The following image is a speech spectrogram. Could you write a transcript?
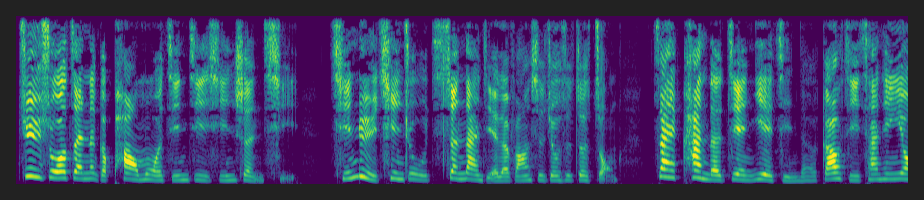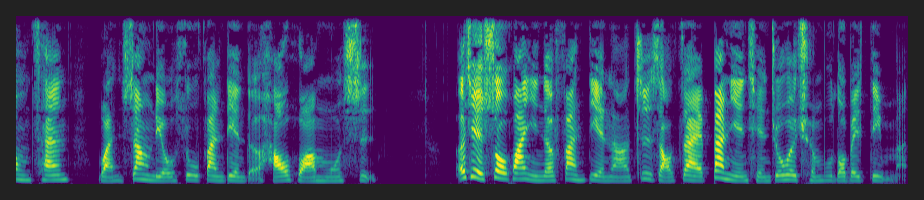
据说在那个泡沫经济兴盛期，情侣庆祝圣诞节的方式就是这种在看得见夜景的高级餐厅用餐，晚上留宿饭店的豪华模式。而且受欢迎的饭店啊，至少在半年前就会全部都被订满。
